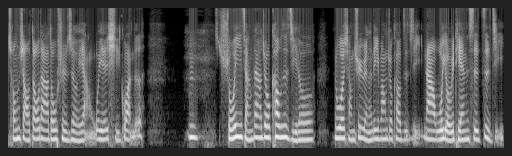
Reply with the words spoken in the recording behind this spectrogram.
从小到大都是这样，我也习惯了。嗯，所以长大就靠自己喽。如果想去远的地方，就靠自己。那我有一天是自己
